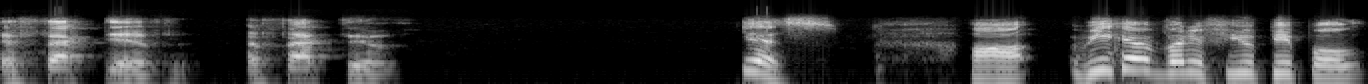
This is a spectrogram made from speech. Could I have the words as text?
effective effective. Yes Uh, we have very few people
